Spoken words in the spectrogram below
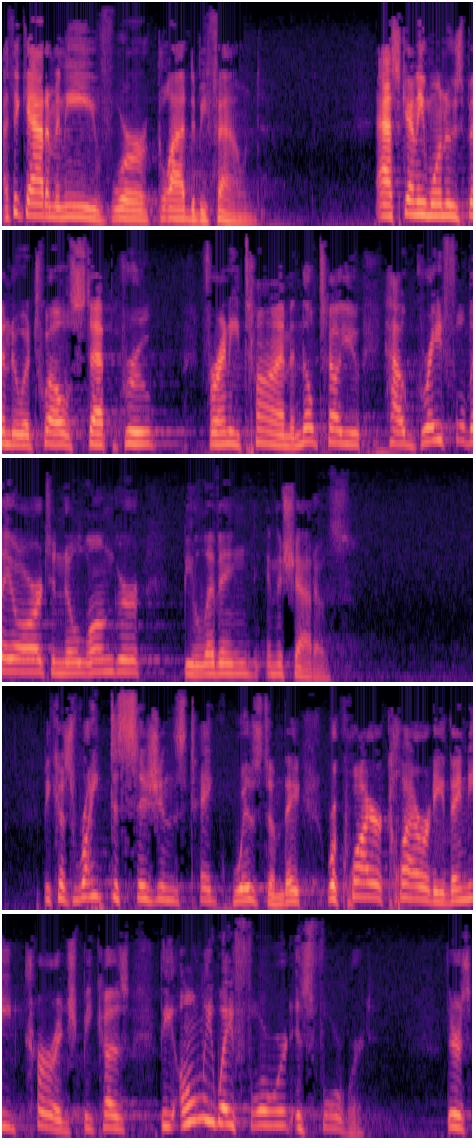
I think Adam and Eve were glad to be found. Ask anyone who's been to a 12 step group for any time, and they'll tell you how grateful they are to no longer be living in the shadows. Because right decisions take wisdom. They require clarity. They need courage because the only way forward is forward. There's,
